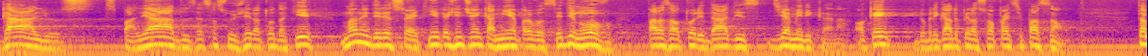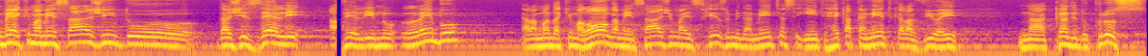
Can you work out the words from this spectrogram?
galhos espalhados, essa sujeira toda aqui. Manda o endereço certinho que a gente já encaminha para você de novo para as autoridades de Americana, ok? Obrigado pela sua participação. Também aqui uma mensagem do da Gisele Avelino Lembo. Ela manda aqui uma longa mensagem, mas resumidamente é o seguinte: recapeamento que ela viu aí na Cândido Cruz,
